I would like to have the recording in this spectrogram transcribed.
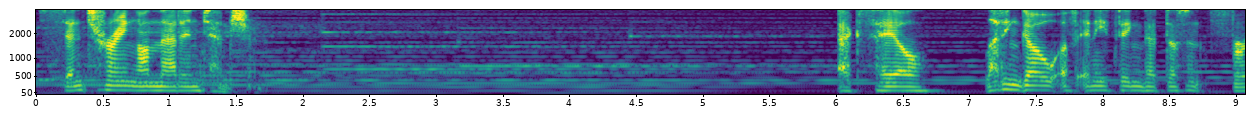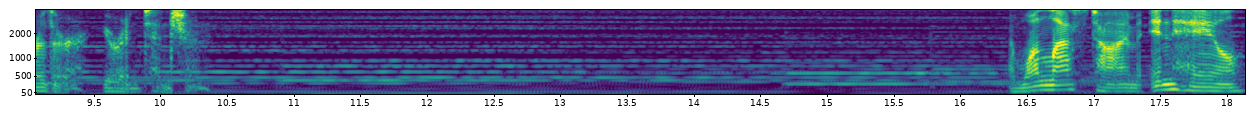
centering on that intention. Exhale, letting go of anything that doesn't further your intention. And one last time, inhale,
